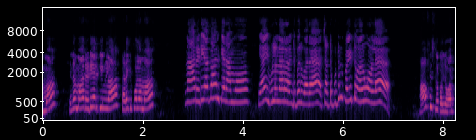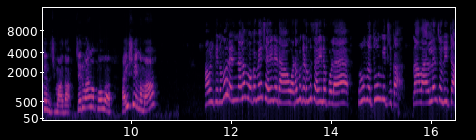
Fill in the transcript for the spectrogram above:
அம்மா என்னம்மா ரெடியா இருக்கீங்களா? கடைக்கு போலாமா? நான் ரெடியா தான் இருக்கேன் ராமு. ஏன் இவ்வளவு நேரம் ரெண்டு பேர் வர? சட்டுப்புட்டு போயிட்டு வருவோம்ல. ஆபீஸ்ல கொஞ்சம் ஒர்க் இருந்துச்சுமா தான் சரி வாங்க போவோம். ஐஷு எங்கம்மா? அவளுக்கு என்னமோ ரெண்டு நாளா முகமே சரியில்லடா. உடம்பு கிடம்பு சரியில்லை போல. ரூம்ல தூங்கிட்டு இருக்கா. நான் வரலன்னு சொல்லிட்டா.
